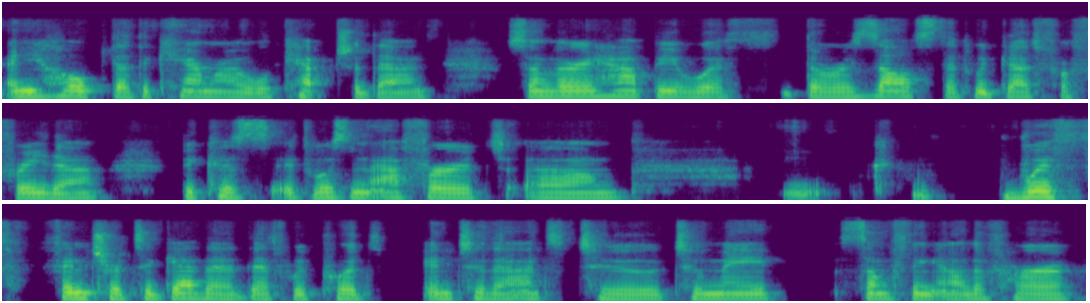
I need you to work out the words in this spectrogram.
and you hope that the camera will capture that. So i'm very happy with the results that we got for frida because it was an effort um, with fincher together that we put into that to to make something out of her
